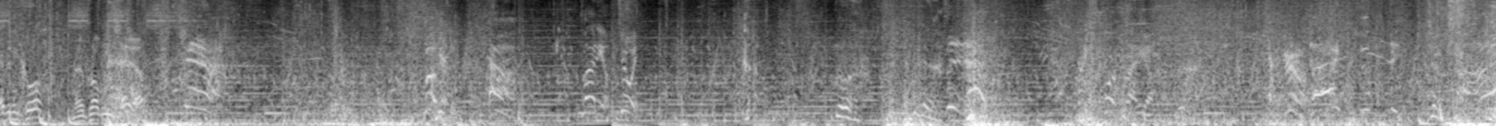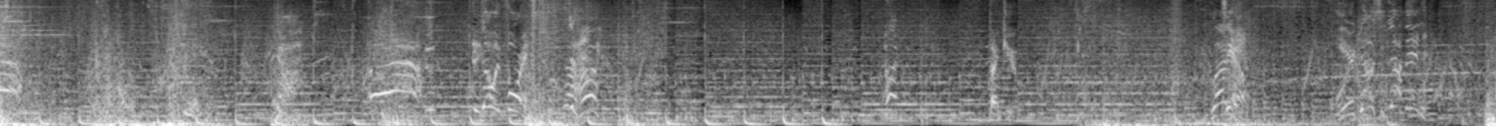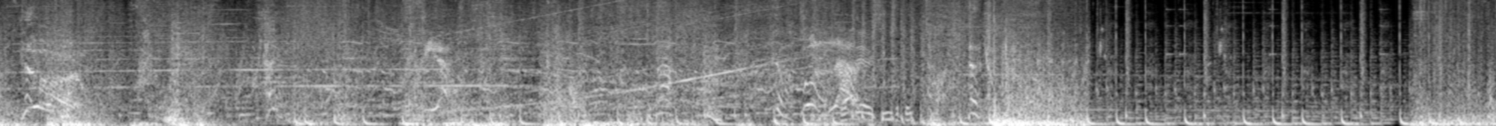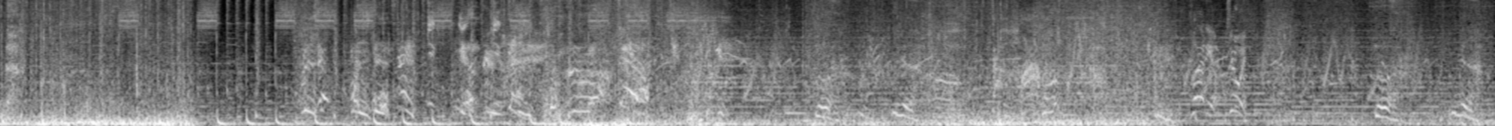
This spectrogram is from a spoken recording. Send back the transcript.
Everything cool? No problems here. Gladio, do it! nice work, Gladio! Going for it! Thank you. Gladio seems a bit tough. Gladio, do it!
